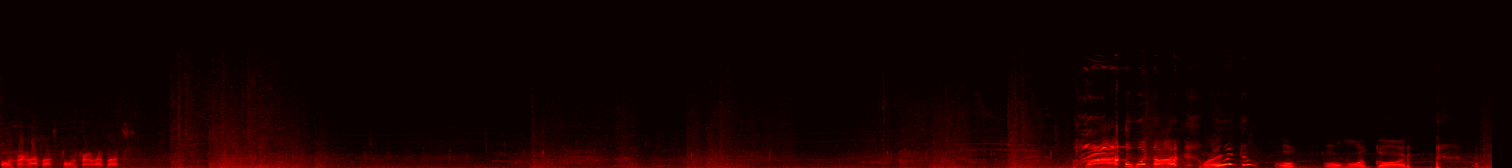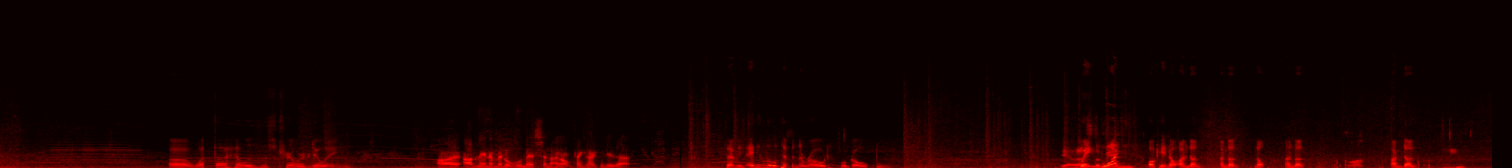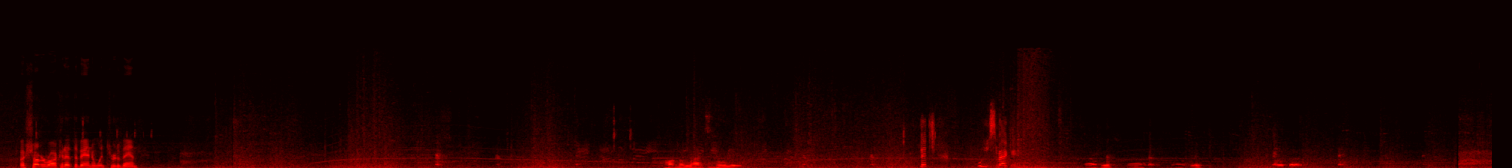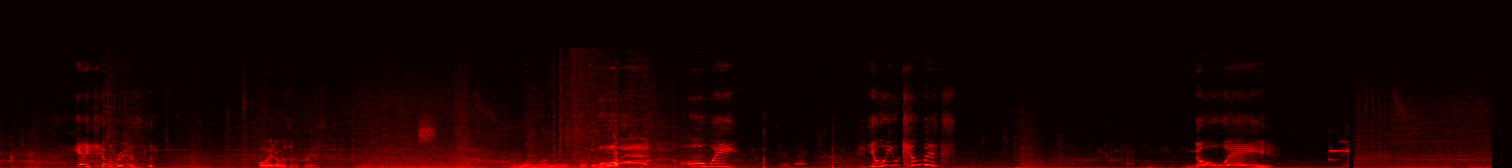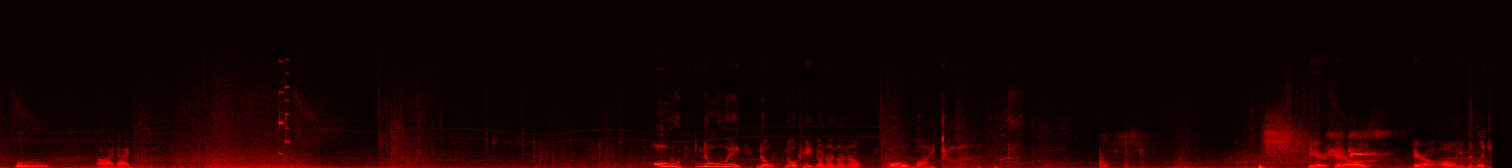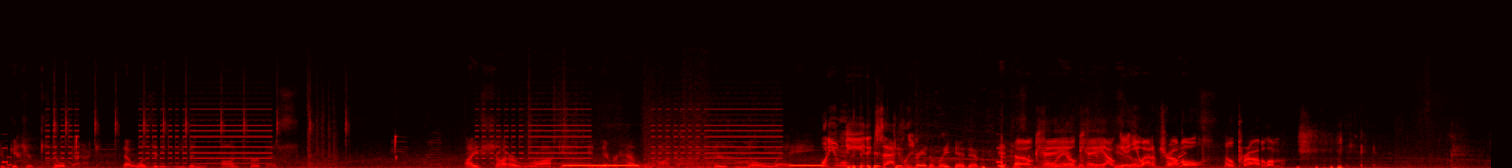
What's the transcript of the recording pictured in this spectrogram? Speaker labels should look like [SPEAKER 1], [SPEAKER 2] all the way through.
[SPEAKER 1] Pull in front of that bus. Pull in front of that bus. What?
[SPEAKER 2] what the?
[SPEAKER 1] What?
[SPEAKER 2] What, what the? Oh, oh my god. uh, what the hell is this trailer doing?
[SPEAKER 1] I, I'm in the middle of a mission. I don't think I can do that.
[SPEAKER 2] So that means any little dip in the road will go boom.
[SPEAKER 3] Yeah, that's
[SPEAKER 2] Wait,
[SPEAKER 3] the
[SPEAKER 2] what?
[SPEAKER 3] main.
[SPEAKER 2] Okay, no, I'm done. I'm done. Nope, I'm done. I'm done.
[SPEAKER 3] Hmm?
[SPEAKER 2] I shot a rocket at the van and went through the van.
[SPEAKER 4] On the last bullet.
[SPEAKER 5] Bitch, who you smacking?
[SPEAKER 4] Oh, bitch. Oh, oh, bitch. What's up?
[SPEAKER 2] Yeah, kill Prius! oh wait, I wasn't a Prius.
[SPEAKER 6] One more minute. Oh,
[SPEAKER 2] Oh, oh wait!
[SPEAKER 6] You're back.
[SPEAKER 2] Yo, you killed it! No way!
[SPEAKER 6] Ooh. Oh, I died.
[SPEAKER 2] Oh, no way! No, no, okay, no, no, no, no. Oh my god. Here, Pharaoh. Pharaoh, I'll even let you get your kill back. That wasn't even on purpose. I shot a rocket. It never had lock on. There's no way.
[SPEAKER 7] What do you need exactly?
[SPEAKER 6] Just randomly hit him.
[SPEAKER 7] Okay, okay, I'll get you out of trouble.
[SPEAKER 2] What?
[SPEAKER 7] No problem.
